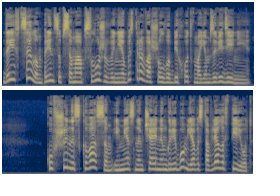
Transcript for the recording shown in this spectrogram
да и в целом принцип самообслуживания быстро вошел в обиход в моем заведении. Кувшины с квасом и местным чайным грибом я выставляла вперед.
